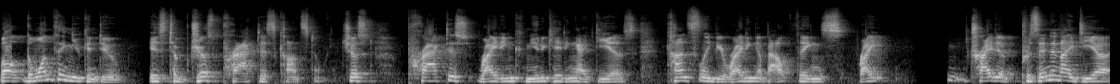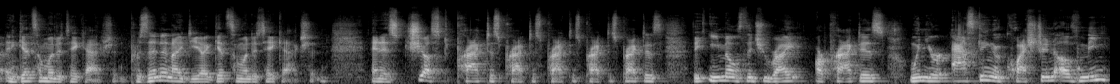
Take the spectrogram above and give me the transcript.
Well, the one thing you can do is to just practice constantly. Just practice writing, communicating ideas, constantly be writing about things, write try to present an idea and get someone to take action. Present an idea, get someone to take action. And it's just practice, practice, practice, practice, practice. The emails that you write are practice. When you're asking a question of me,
